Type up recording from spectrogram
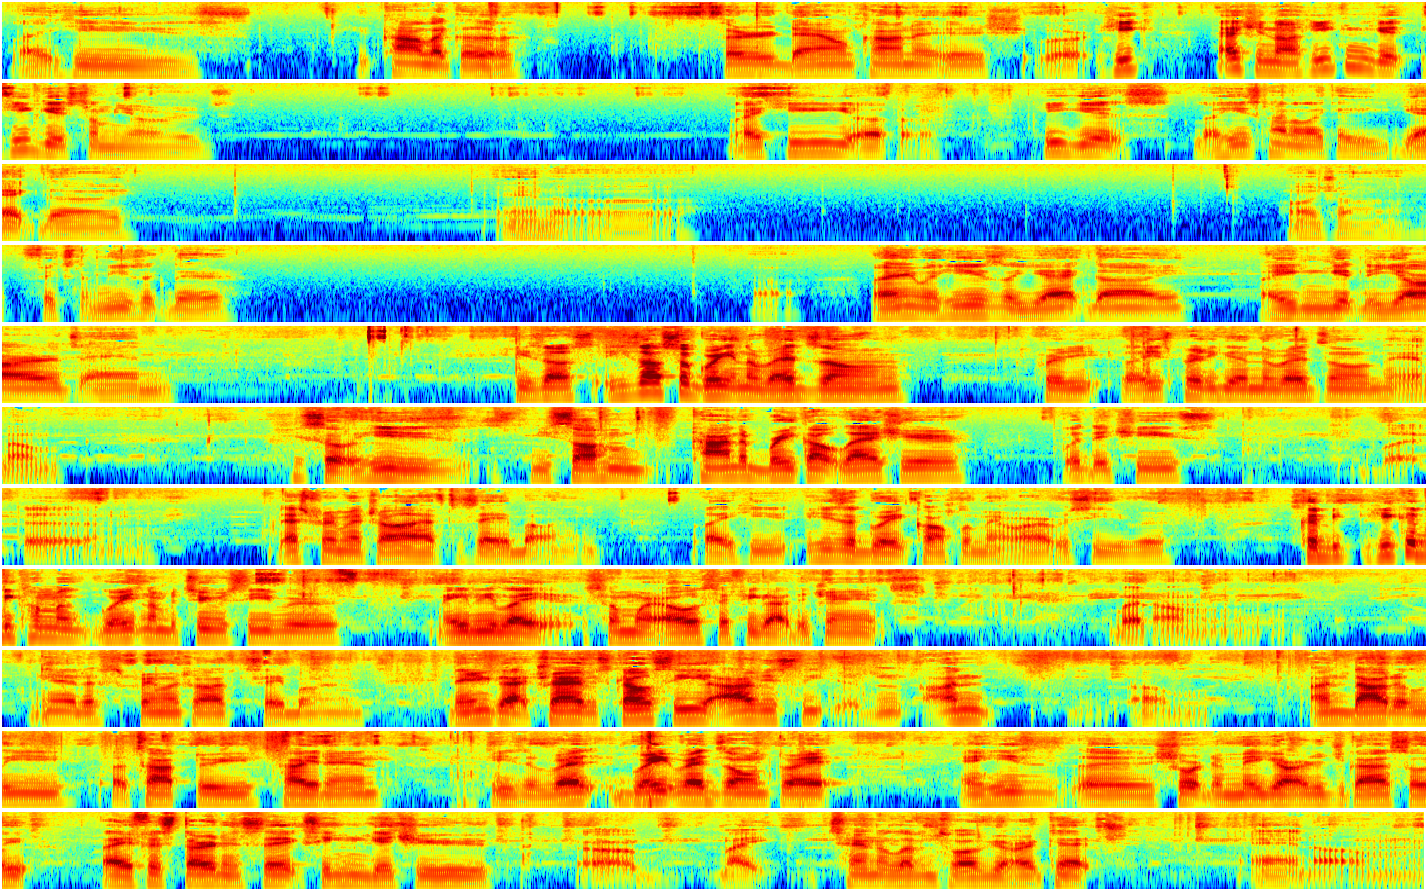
like he's he's kind of like a third down kind of ish or he actually no he can get he gets some yards. Like he uh he gets like he's kind of like a YAC guy. And uh I'm trying to fix the music there uh, but anyway, he's a YAC guy. Like he can get the yards, and he's also he's also great in the red zone. Pretty, like he's pretty good in the red zone, and um, so he's you saw him kind of break out last year with the Chiefs, but um, that's pretty much all I have to say about him. Like he he's a great complement wide receiver. Could be he could become a great number two receiver, maybe like somewhere else if he got the chance. But um, yeah, that's pretty much all I have to say about him. Then you got Travis Kelce, obviously, un, um, undoubtedly a top three tight end. He's a red, great red zone threat, and he's a short to mid yardage guy. So he, like if it's third and six, he can get you uh, like 10, 11, 12 yard catch. And um,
